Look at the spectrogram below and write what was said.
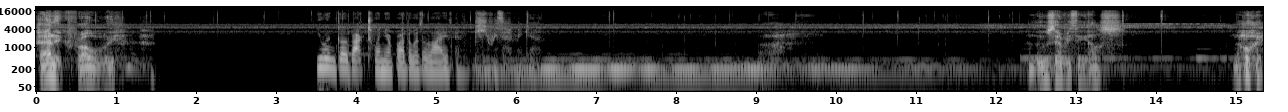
Panic, probably. You wouldn't go back to when your brother was alive and be with him again. And lose everything else? No way.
